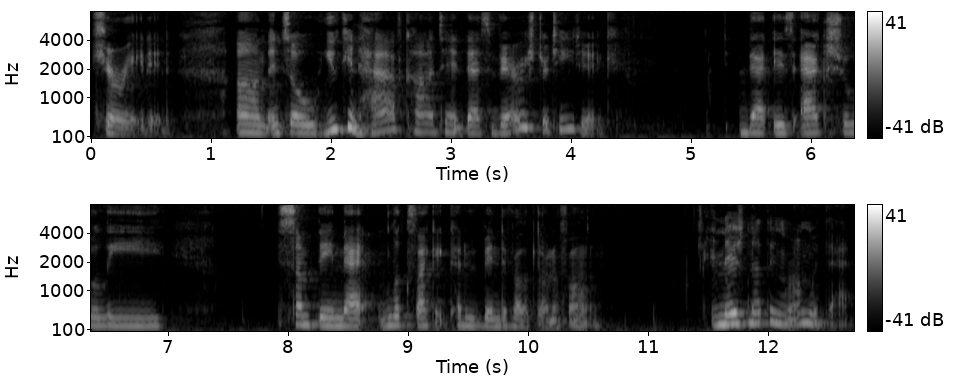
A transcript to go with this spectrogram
curated. Um, and so you can have content that's very strategic, that is actually something that looks like it could have been developed on a phone. And there's nothing wrong with that.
